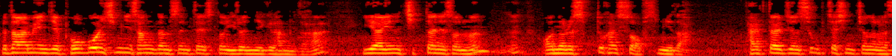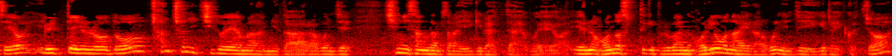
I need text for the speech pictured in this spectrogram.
그 다음에 이제 보건심리상담센터에서도 이런 얘기를 합니다. 이 아이는 집단에서는 어, 언어를 습득할 수 없습니다. 발달 지원 수급자 신청을 하세요. 1대1로도 천천히 지도해야만 합니다. 라고 이제 심리상담사가 얘기를 했다고 해요. 얘는 언어 습득이 불가능 어려운 아이라고 이제 얘기를 했겠죠.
